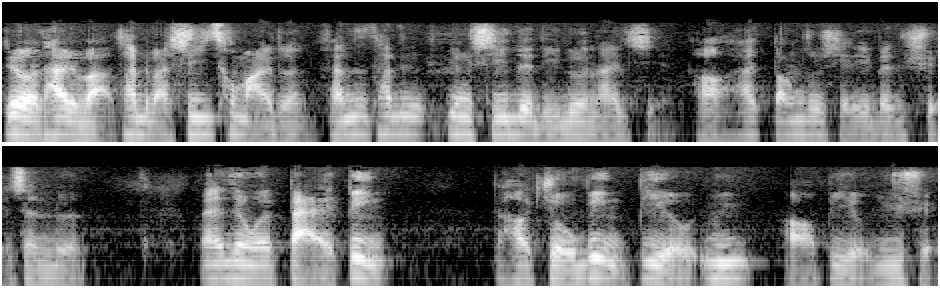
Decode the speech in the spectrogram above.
结果他就把他就把西医臭骂一顿，反正他就用西医的理论来写，好，他当初写了一本血证论，来认为百病，然后久病必有瘀啊，必有淤血。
